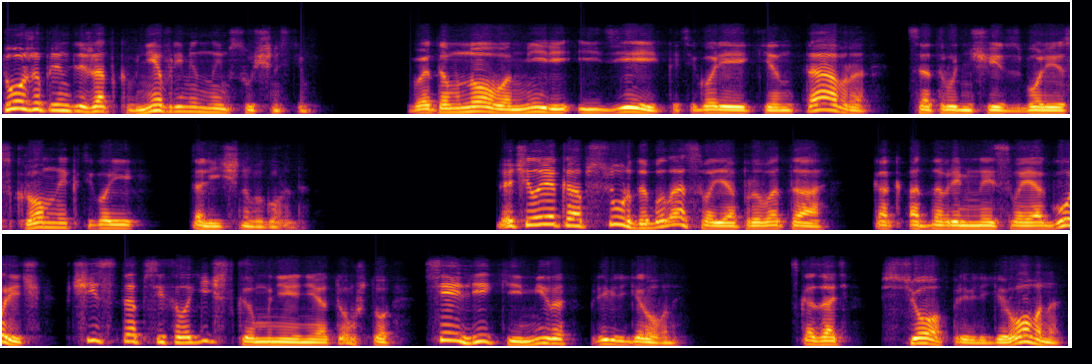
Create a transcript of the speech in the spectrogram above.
тоже принадлежат к вневременным сущностям. В этом новом мире идей категории кентавра сотрудничает с более скромной категорией столичного города. Для человека абсурда была своя правота, как одновременно и своя горечь в чисто психологическом мнении о том, что все лики мира привилегированы. Сказать «все привилегировано»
